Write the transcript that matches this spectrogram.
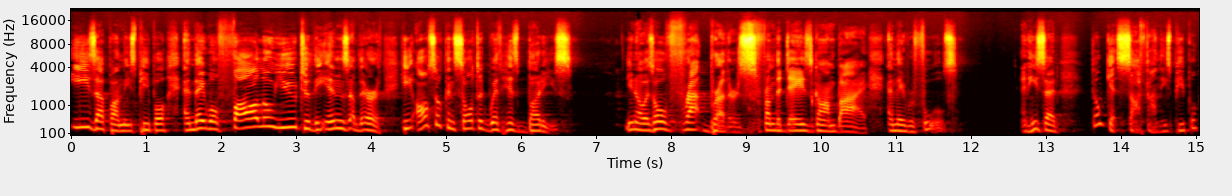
ease up on these people, and they will follow you to the ends of the earth. He also consulted with his buddies, you know, his old frat brothers from the days gone by, and they were fools. And he said, Don't get soft on these people.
